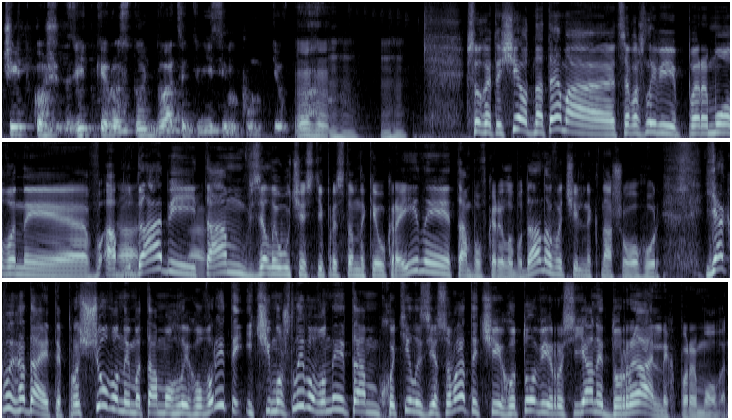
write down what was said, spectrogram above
чітко, звідки ростуть 28 пунктів. Угу. Слухайте, ще одна тема. Це важливі перемовини в Абу-Дабі. І так. Там взяли участь і представники України. Там був Кирило Буданов, очільник нашого ГУР. Як ви гадаєте, про що вони там могли говорити, і чи можливо вони там хотіли з'ясувати, чи готові росіяни до реальних перемовин?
